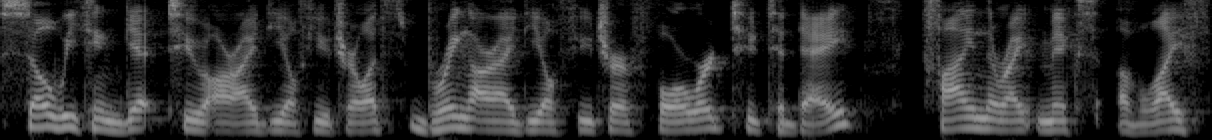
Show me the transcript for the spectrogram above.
so we can get to our ideal future. Let's bring our ideal future forward to today, find the right mix of life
